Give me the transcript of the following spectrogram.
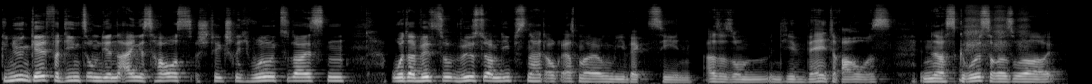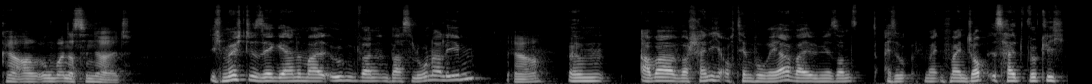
genügend Geld verdienst, um dir ein eigenes Haus, Schrägstrich Wohnung zu leisten? Oder willst du, würdest du am liebsten halt auch erstmal irgendwie wegziehen? Also so in die Welt raus, in das Größeres oder, keine Ahnung, irgendwo anders hin halt. Ich möchte sehr gerne mal irgendwann in Barcelona leben. Ja. Ähm, aber wahrscheinlich auch temporär, weil mir sonst, also mein, mein Job ist halt wirklich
